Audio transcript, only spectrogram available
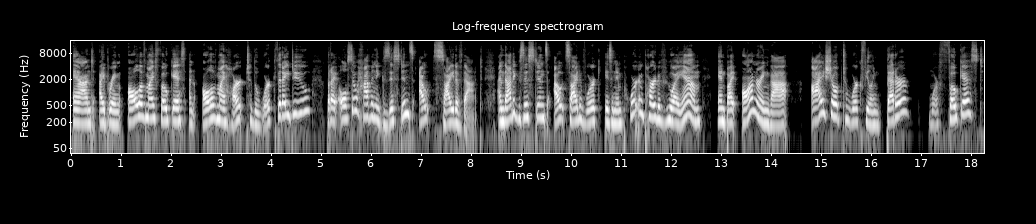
and I bring all of my focus and all of my heart to the work that I do, but I also have an existence outside of that. And that existence outside of work is an important part of who I am. And by honoring that, I show up to work feeling better, more focused,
